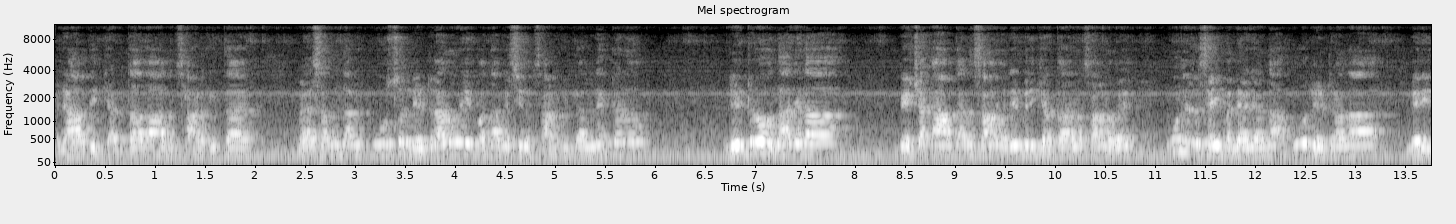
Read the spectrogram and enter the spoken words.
ਪੰਜਾਬ ਦੀ ਜਨਤਾ ਦਾ ਨੁਕਸਾਨ ਕੀਤਾ ਹੈ। ਮੈਂ ਸਮਝਦਾ ਵੀ ਉਸ ਲੀਡਰਾਂ ਨੂੰ ਵੀ ਪਤਾ ਵੀ ਅਸੀਂ ਨੁਕਸਾਨ ਕੀਤਾ, ਲੇਕਿਨ ਲੀਡਰ ਹੁੰਦਾ ਜਿਹੜਾ ਬੇਸ਼ੱਕ ਆਪ ਦਾ ਨੁਕਸਾਨ ਹੋ ਜੇ, ਮੇਰੀ ਜਨਤਾ ਦਾ ਨੁਕਸਾਨ ਹੋਵੇ, ਉਹ ਲੀਡਰ ਸਹੀ ਮੰਨਿਆ ਜਾਂਦਾ। ਉਹ ਲੀਡਰਾਂ ਦਾ, ਮੇਰੀ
